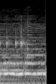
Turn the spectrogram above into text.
呜。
